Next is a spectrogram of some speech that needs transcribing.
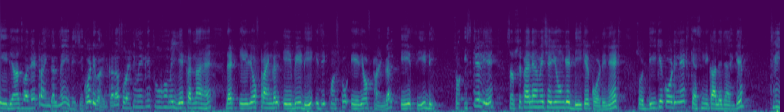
एरियाज़ वाले ट्राइंगल में एबीसी को डिवाइड करा। सो अल्टीमेटली प्रूफ हमें ये करना है that area of triangle A B D is equal to area of triangle A C इसके लिए सबसे पहले हमें चाहिए होंगे डी के कोऑर्डिनेट्स सो डी के कोऑर्डिनेट्स कैसे निकाले जाएँगे? Three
